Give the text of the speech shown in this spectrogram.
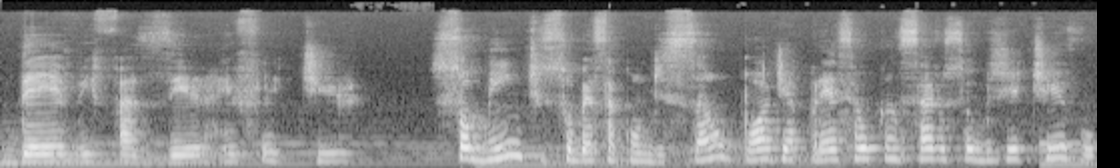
deve fazer refletir. Somente sob essa condição pode a prece alcançar o seu objetivo,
